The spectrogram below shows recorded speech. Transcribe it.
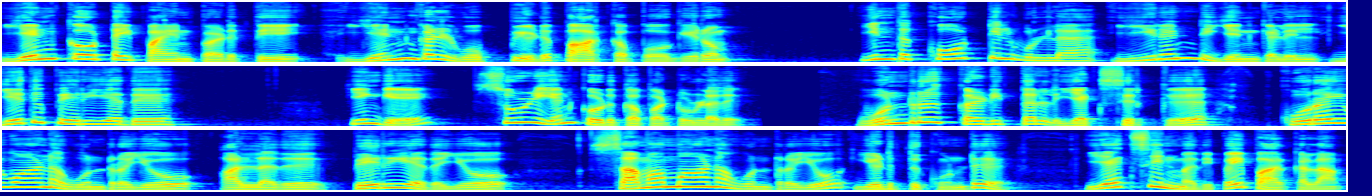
எண்கோட்டை பயன்படுத்தி எண்கள் ஒப்பீடு பார்க்கப் போகிறோம். இந்த கோட்டில் உள்ள இரண்டு எண்களில் எது பெரியது? இங்கே சுழியன் கொடுக்கப்பட்டுள்ளது. ஒன்று கழித்தல் எக்ஸிற்கு குறைவான ஒன்றையோ அல்லது பெரியதையோ சமமான ஒன்றையோ எடுத்துக்கொண்டு எக்ஸின் மதிப்பை பார்க்கலாம்.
